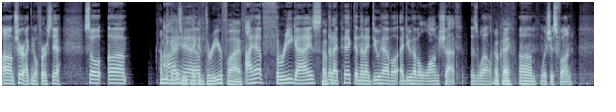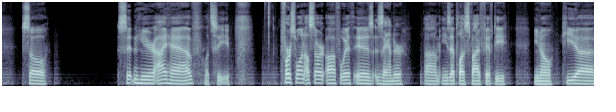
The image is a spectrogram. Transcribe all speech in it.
Um, sure. I can go first. Yeah. So um, How many I guys are you have- picking? Three or five? I have three guys that I picked, and then I do have a I do have a long shot as well. okay. um, which is fun. So, sitting here, I have, let's see. First one I'll start off with is Xander. Um, he's at plus 550. You know, he uh,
